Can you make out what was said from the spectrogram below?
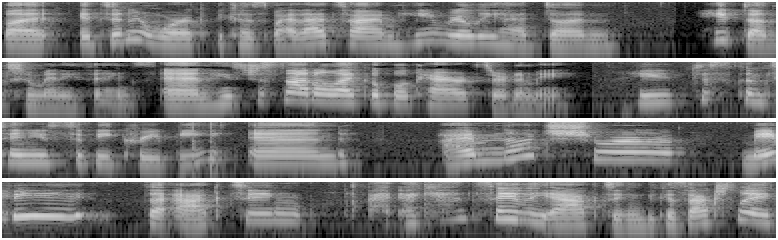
but it didn't work because by that time he really had done he'd done too many things. And he's just not a likable character to me. He just continues to be creepy and I'm not sure maybe the acting I can't say the acting because actually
